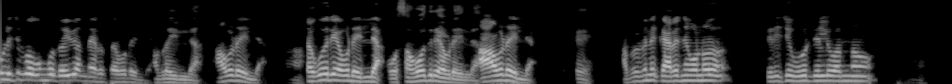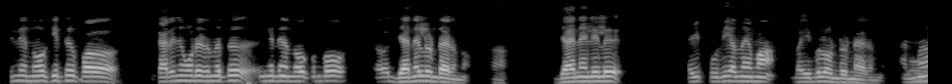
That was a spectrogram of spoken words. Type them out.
വിളിച്ചു പോകുമ്പോൾ ദൈവം നേരത്തെ അവിടെ ഇല്ല. അവിടെ ഇല്ല. അവിടെ ഇല്ല. സഹോദരി അവിടെ ഇല്ല. ഓ സഹോദരി അവിടെ ഇല്ല. അവിടെ ഇല്ല. അപ്പൊ പിന്നെ കരഞ്ഞുകൊണ്ട് തിരിച്ച് വീട്ടിൽ വന്നു. പിന്നെ നോക്കിയിട്ട് ഇപ്പൊ കരഞ്ഞുകൊണ്ടിരുന്നിട്ട് ഇങ്ങനെ നോക്കുമ്പോ ഏഹ് ജനലുണ്ടായിരുന്നു. ആ. ഈ പുതിയ നിയമ ബൈബിൾ ഉണ്ടായിരുന്നു അന്ന്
